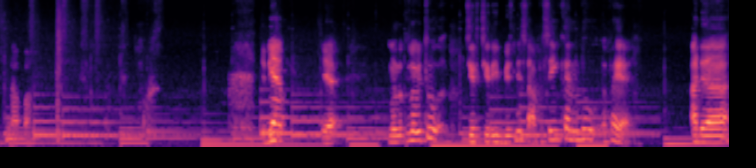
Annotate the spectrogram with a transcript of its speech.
Kenapa? Jadi Ya. ya menurut lu itu ciri-ciri bisnis apa sih kan lu apa ya? Ada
